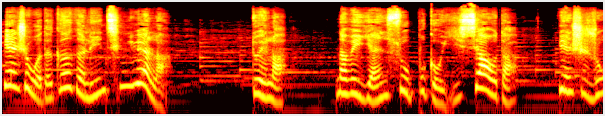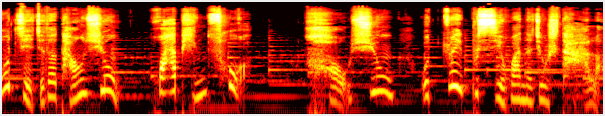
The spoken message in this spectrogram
便是我的哥哥林清月了。对了，那位严肃不苟一笑的，便是如姐姐的堂兄花平错。好凶！我最不喜欢的就是他了，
